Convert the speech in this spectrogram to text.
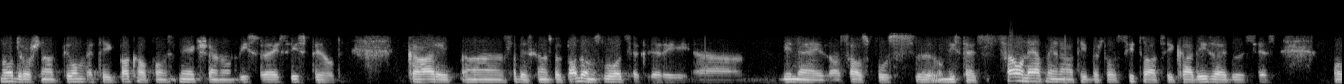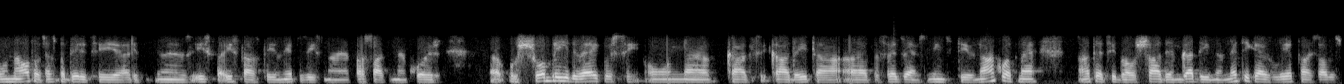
nodrošināt pilnvērtīgu pakalpojumu sniegšanu un visu reisu izpildi kā arī uh, sabiedriskās transporta padomas locekļi arī uh, minēja no savas puses un izteica savu neapmierinātību ar to situāciju, kāda izveidojusies. Un autotransporta direkcija arī izstāstīja un iepazīstināja ar pasākumiem, ko ir uz šo brīdi veikusi un uh, kāds, kāda ir tā, uh, tas redzējums un iniciatīva nākotnē attiecībā uz šādiem gadījumiem, ne tikai uz Liepājas Aldus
